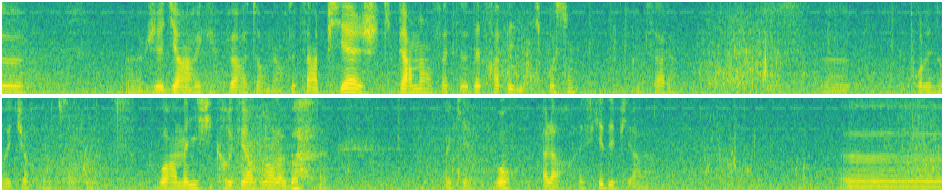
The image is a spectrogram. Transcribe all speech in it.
Euh, euh, j'allais dire un récupérateur, mais en fait c'est un piège qui permet en fait d'attraper des petits poissons. Comme ça là. Euh, pour la nourriture, tout simplement. Voir un magnifique requin blanc là-bas. Ok, bon, alors, est-ce qu'il y a des pierres là? Euh...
